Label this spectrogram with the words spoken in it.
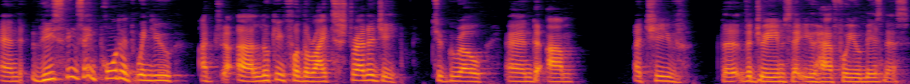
And these things are important when you are uh, looking for the right strategy to grow and um, achieve the, the dreams that you have for your business.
